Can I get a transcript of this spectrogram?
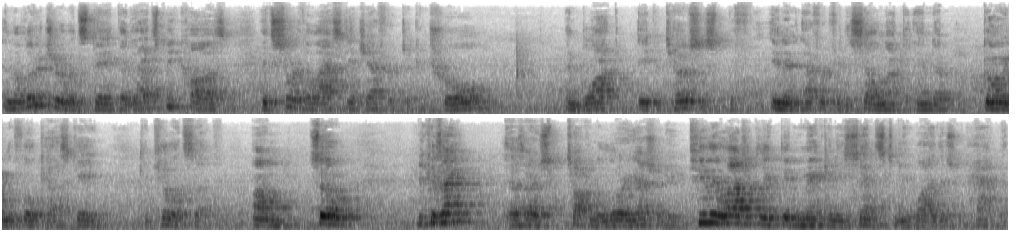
and the literature would state that that's because it's sort of a last ditch effort to control and block apoptosis in an effort for the cell not to end up going the full cascade to kill itself. Um, so, because I, as I was talking to Laura yesterday, teleologically it didn't make any sense to me why this would happen.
